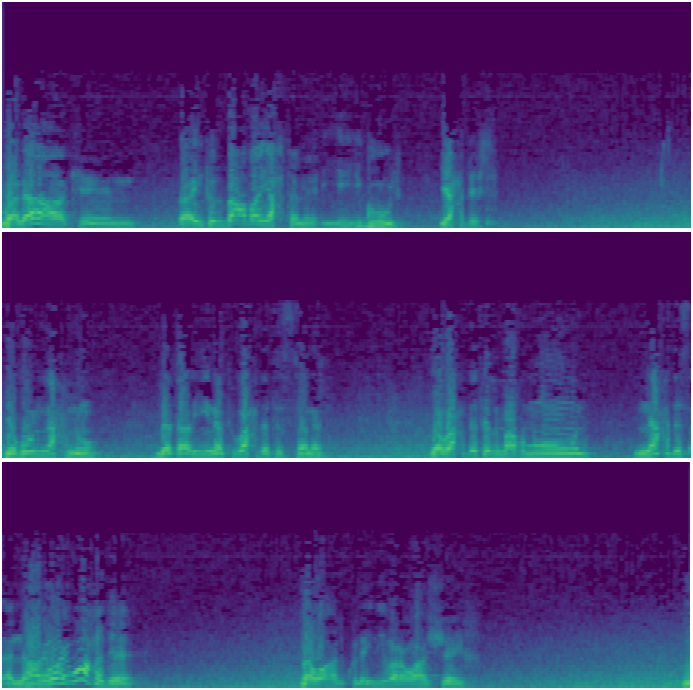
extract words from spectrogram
ولكن رأيت البعض يحتمل يقول يحدث. يقول نحن بقرينة وحدة السند ووحدة المضمون نحدث أنها رواية واحدة. رواها الكليني ورواها الشيخ. و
